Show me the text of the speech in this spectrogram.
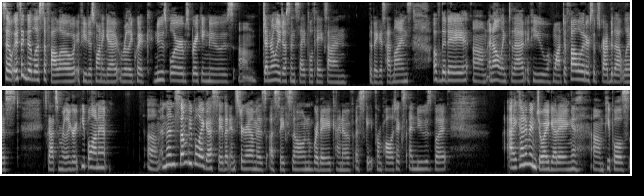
So it's a good list to follow if you just want to get really quick news blurbs, breaking news, um, generally just insightful takes on the biggest headlines of the day. Um, and I'll link to that if you want to follow it or subscribe to that list. It's got some really great people on it. Um, and then some people, I guess, say that Instagram is a safe zone where they kind of escape from politics and news, but I kind of enjoy getting um, people's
